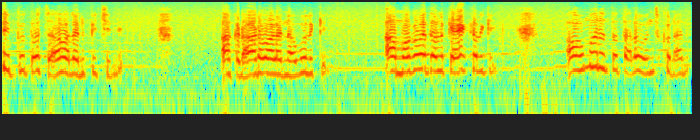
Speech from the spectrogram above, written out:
సిగ్గుతో చావాలనిపించింది. అక్కడ ఆడవాళ్ళ నవ్వులకి ఆ మగవదల కేకలకి అవమానంతో తల ఉంచుకున్నాను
